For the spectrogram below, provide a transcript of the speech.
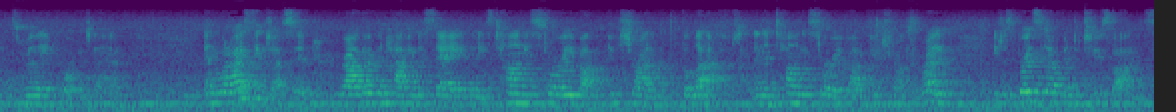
It was really important to him. And what I suggested, rather than having to say that he's telling a story about the picture on the left and then telling a story about a picture on the right, he just breaks it up into two slides.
